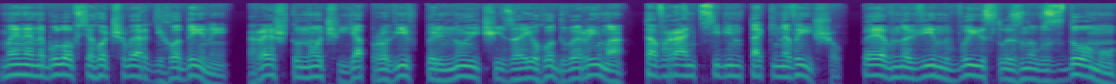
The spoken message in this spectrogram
Мене не було всього чверть години. Решту ночі я провів, пильнуючи за його дверима, та вранці він так і не вийшов. Певно, він вислизнув з дому,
